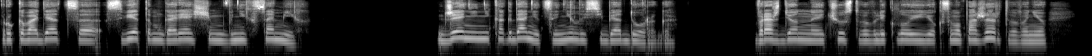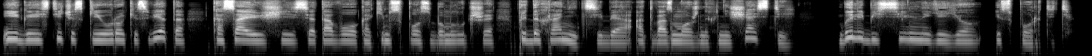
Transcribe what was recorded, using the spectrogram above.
руководятся светом горящим в них самих. Дженни никогда не ценила себя дорого. Врожденное чувство влекло ее к самопожертвованию, и эгоистические уроки света, касающиеся того, каким способом лучше предохранить себя от возможных несчастий, были бессильны ее испортить.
